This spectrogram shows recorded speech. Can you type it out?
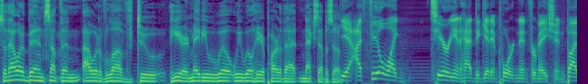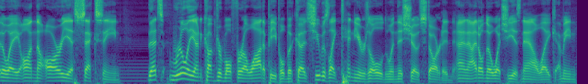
So that would have been something I would have loved to hear, and maybe we will we will hear part of that next episode. Yeah, I feel like Tyrion had to get important information. By the way, on the Arya sex scene, that's really uncomfortable for a lot of people because she was like 10 years old when this show started. And I don't know what she is now. Like, I mean,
